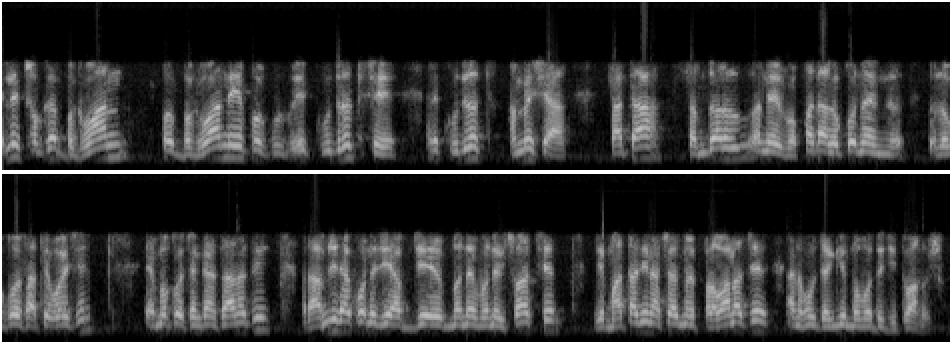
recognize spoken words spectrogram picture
એટલે ચોક્કસ ભગવાન ભગવાન એ કુદરત છે, અને કુદરત હંમેશા સાચા સમદર અને વફાદાર લોકોને, લોકો સાથે હોય છે. એમાં કોઈ શંકા સારા નથી. રામજી ઠાકોરને જે જે મને મને વિશ્વાસ છે, જે માતાજીના આશીર્વાદ મને પડવાના છે, અને હું જંગી બહુમતે જીતવાનો છું.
